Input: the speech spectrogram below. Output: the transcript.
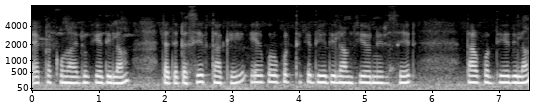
একটা কোনায় ঢুকিয়ে দিলাম যাতে এটা সেফ থাকে। এরপর উপর থেকে দিয়ে দিলাম জিওনির সেট তারপর দিয়ে দিলাম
